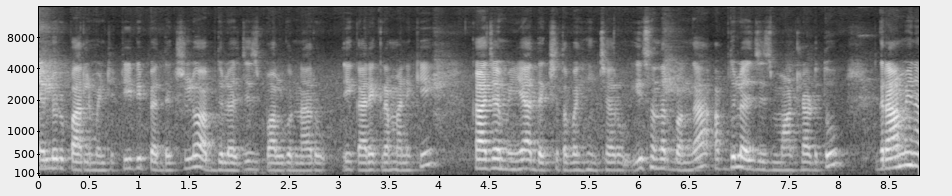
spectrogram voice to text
నెల్లూరు పార్లమెంటు టీడీపీ అధ్యక్షులు అబ్దుల్ అజీజ్ పాల్గొన్నారు. ఈ కార్యక్రమానికి కాజామియా అధ్యక్షత వహించారు. ఈ సందర్భంగా అబ్దుల్ అజీజ్ మాట్లాడుతూ గ్రామీణ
